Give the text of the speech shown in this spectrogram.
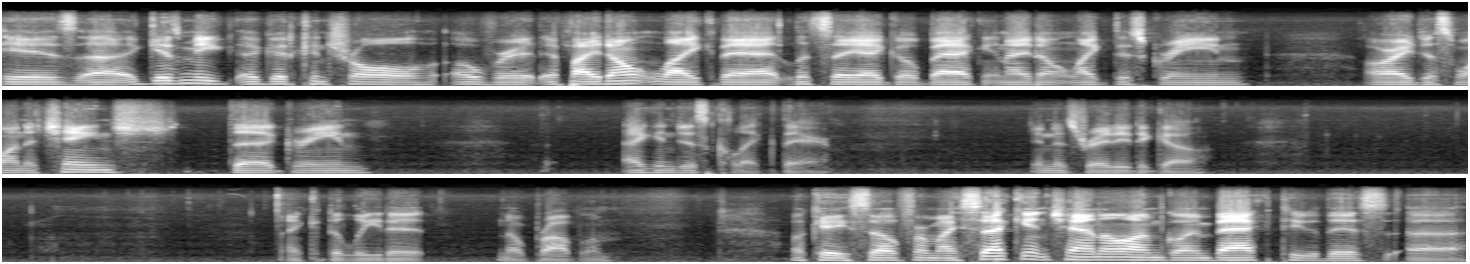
is uh, it gives me a good control over it. If I don't like that, let's say I go back and I don't like this green, or I just want to change the green, I can just click there, and it's ready to go. I can delete it, no problem. Okay, so for my second channel, I'm going back to this uh,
